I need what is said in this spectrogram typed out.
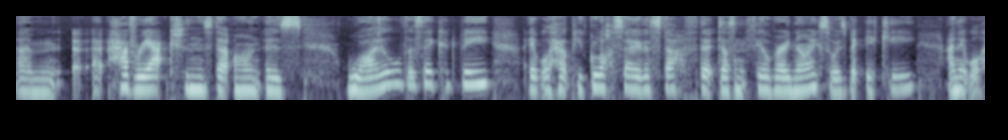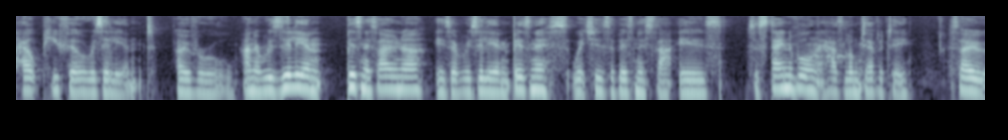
um, uh, have reactions that aren't as wild as they could be. It will help you gloss over stuff that doesn't feel very nice or is a bit icky, and it will help you feel resilient overall. And a resilient business owner is a resilient business, which is a business that is sustainable and it has longevity. So,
